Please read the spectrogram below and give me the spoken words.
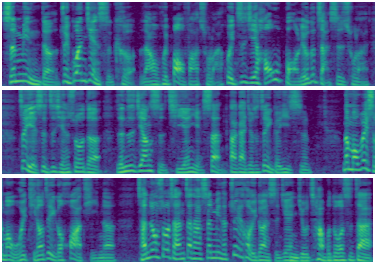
生命的最关键时刻，然后会爆发出来，会直接毫无保留的展示出来。这也是之前说的“人之将死，其言也善”，大概就是这个意思。那么为什么我会提到这个话题呢？禅中说禅，在他生命的最后一段时间，就差不多是在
